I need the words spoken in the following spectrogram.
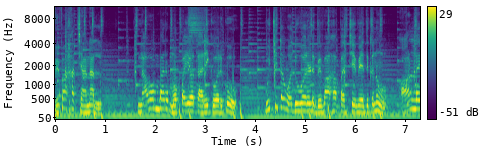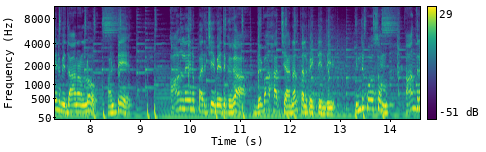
వివాహ ఛానల్. నవంబర్ ముప్పయో తారీఖు వరకు ఉచిత వధూవరుల వివాహ పరిచయ వేదికను ఆన్లైన్ విధానంలో అంటే ఆన్లైన్ పరిచయ వేదికగా వివాహ ఛానల్ తలపెట్టింది. ఇందుకోసం ఆంధ్ర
